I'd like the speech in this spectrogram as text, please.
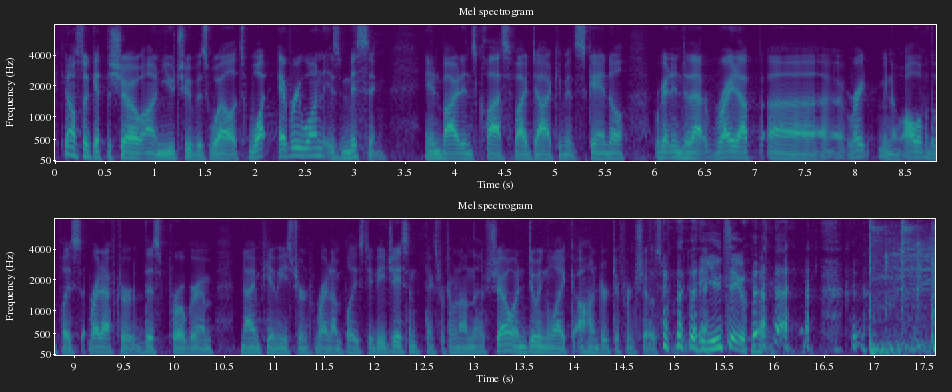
You can also get the show on YouTube as well. It's what everyone is missing in Biden's classified documents scandal. We're getting into that right up, uh, right, you know, all over the place right after this program, 9 p.m. Eastern, right on Blaze TV. Jason, thanks for coming on the show and doing like 100 different shows. for me today. you too.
